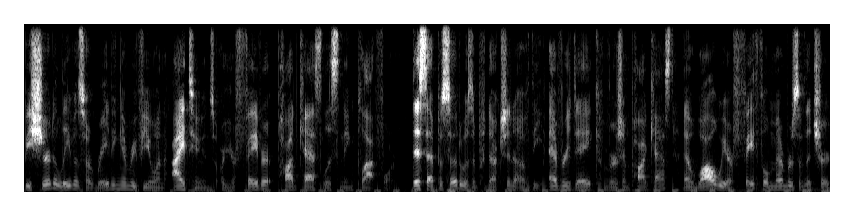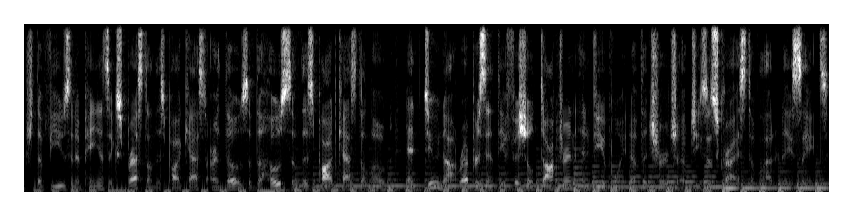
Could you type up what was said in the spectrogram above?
be sure to leave us a rating and review on iTunes or your favorite podcast listening platform. This episode was a production of the Everyday Conversion Podcast, and while we are faithful members of the church, the views and opinions expressed on this podcast are those of the hosts of this podcast alone and do not represent the official doctrine and viewpoint of the Church of Jesus Christ of Latter day Saints.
